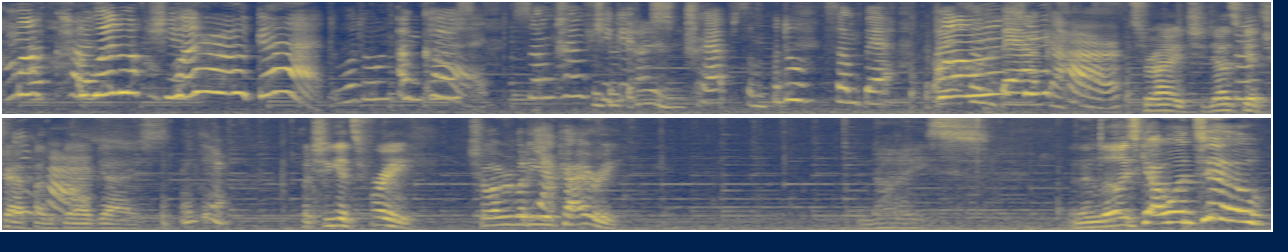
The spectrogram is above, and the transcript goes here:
Mom, what, do, what do I get? What do I get? Sometimes she She's a gets Kairi. trapped some some bad by some bad guys. That's right, she does get trapped by the bad guys. Right there. But she gets free. Show everybody Yeah. your Kairi. Nice. And then Lily's got one too.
